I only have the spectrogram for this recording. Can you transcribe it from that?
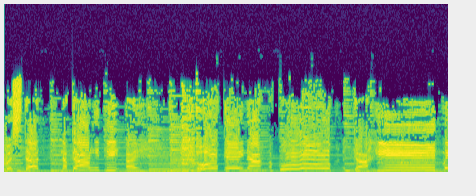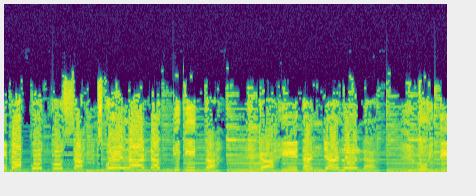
Basta't nakangiti ay Okay na ako. At kahit may bakod o sa eskwela nagkikita. Kahit andyan lola O hindi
